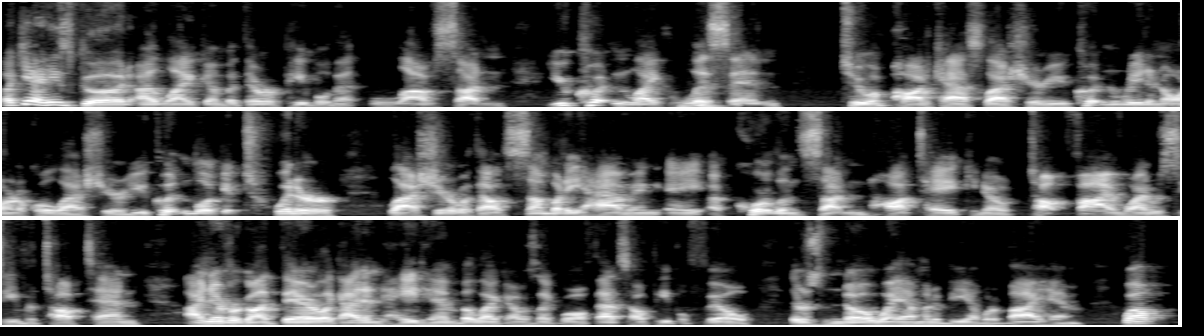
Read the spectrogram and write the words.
like yeah he's good i like him but there were people that love sutton you couldn't like mm-hmm. listen to a podcast last year you couldn't read an article last year you couldn't look at twitter last year without somebody having a, a Courtland Sutton hot take, you know, top five wide receiver, top 10. I never got there. Like, I didn't hate him, but like, I was like, well, if that's how people feel, there's no way I'm going to be able to buy him. Well,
